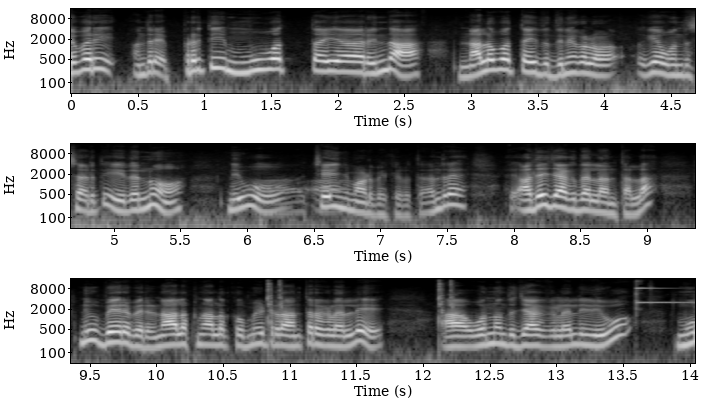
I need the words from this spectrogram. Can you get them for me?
ಎವರಿ ಅಂದರೆ ಪ್ರತಿ ಮೂವತ್ತೈದರಿಂದ ನಲವತ್ತೈದು ದಿನಗಳೊಳಗೆ ಒಂದು ಸರ್ತಿ ಇದನ್ನು ನೀವು ಚೇಂಜ್ ಮಾಡಬೇಕಿರುತ್ತೆ. ಅಂದರೆ ಅದೇ ಜಾಗದಲ್ಲಿ ಅಂತಲ್ಲ ನೀವು ಬೇರೆ ಬೇರೆ ನಾಲ್ಕು ನಾಲ್ಕು ಮೀಟರ್ ಅಂತರಗಳಲ್ಲಿ ಆ, ಒಂದೊಂದು ಜಾಗಗಳಲ್ಲಿ ನೀವು ಮೂ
